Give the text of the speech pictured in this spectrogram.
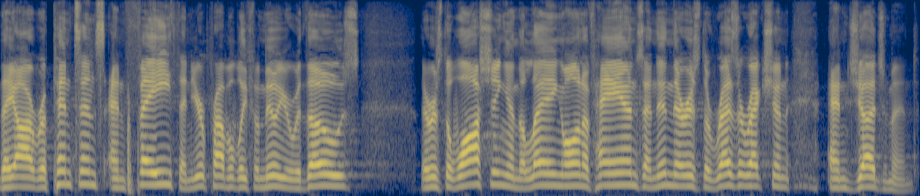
they are repentance and faith, and you're probably familiar with those. There is the washing and the laying on of hands, and then there is the resurrection and judgment.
